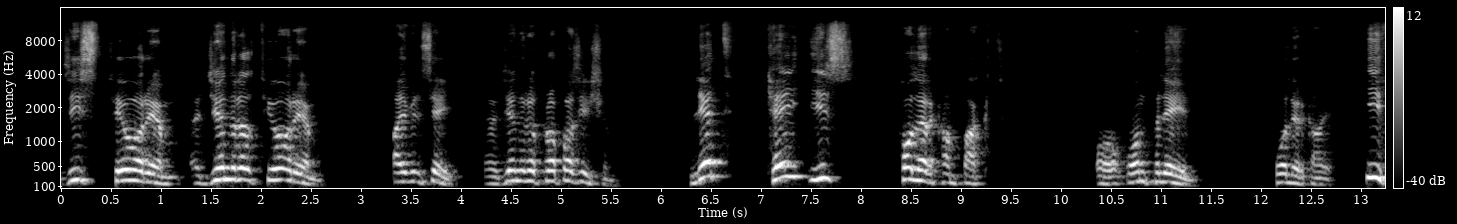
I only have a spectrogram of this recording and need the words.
this theorem, a general theorem, I will say, a general proposition. Let K is polar compact or on plane, polar compact. If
